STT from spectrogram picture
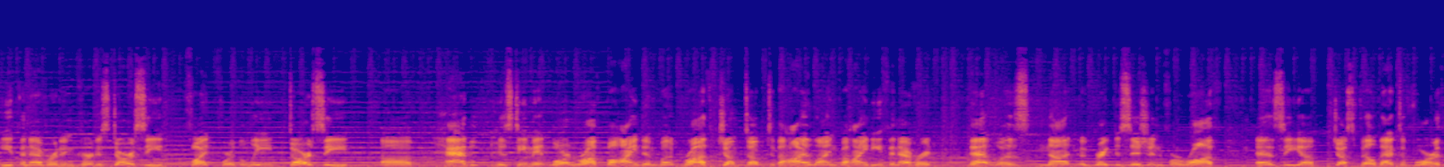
Ethan Everett and Curtis Darcy fight for the lead. Darcy uh, had his teammate Lauren Roth behind him, but Roth jumped up to the high line behind Ethan Everett. That was not a great decision for Roth as he uh, just fell back to fourth.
